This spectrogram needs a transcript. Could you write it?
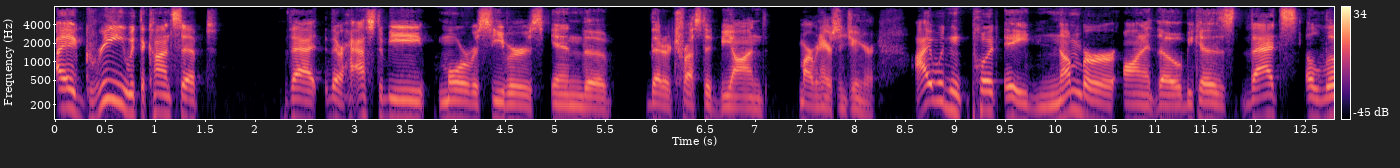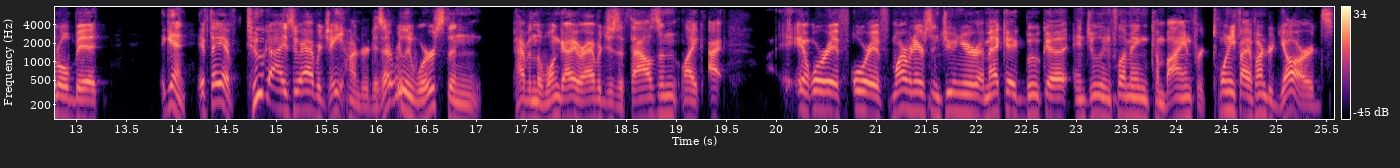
I agree with the concept that there has to be more receivers in the that are trusted beyond Marvin Harrison Jr. I wouldn't put a number on it though, because that's a little bit. Again, if they have two guys who average 800, is that really worse than having the one guy who averages a thousand? Like I, or if or if Marvin Harrison Jr., Emeka Egbuka, and Julian Fleming combine for 2,500 yards,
